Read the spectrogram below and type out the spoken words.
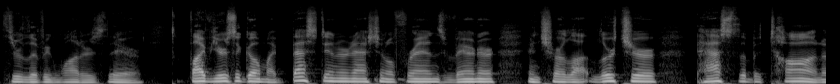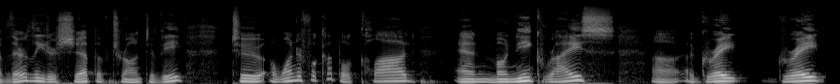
through Living Waters there. Five years ago, my best international friends, Werner and Charlotte Loertscher, passed the baton of their leadership of Torrent de Vie to a wonderful couple, Claude and Monique Rice, uh, a great, great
